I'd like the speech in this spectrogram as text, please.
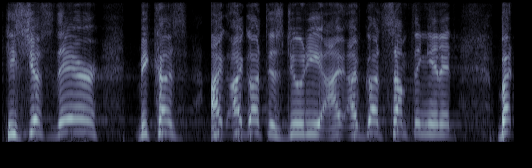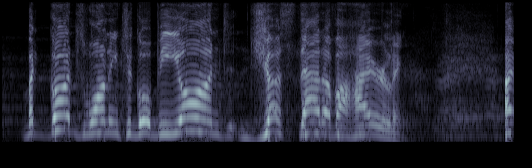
He's just there because I, I got this duty, I, I've got something in it. But but God's wanting to go beyond just that of a hireling. I,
